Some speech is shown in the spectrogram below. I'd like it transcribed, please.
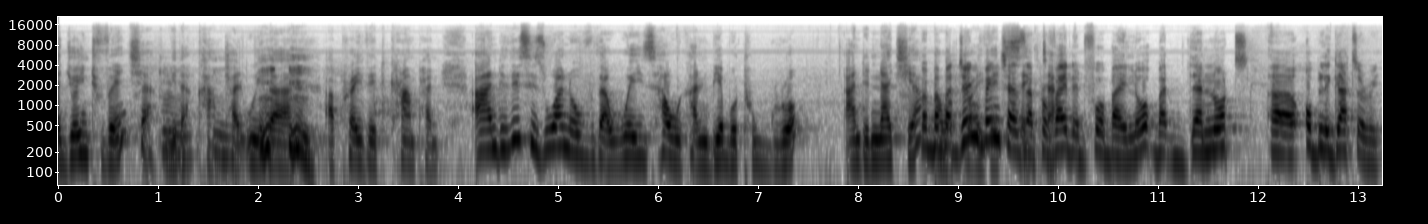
a joint venture mm. with a company, mm. with a, a, private company. And this is one of the ways how we can be able to grow and nurture But, but, but joint ventures sector. are provided for by law, but they're not uh, obligatory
